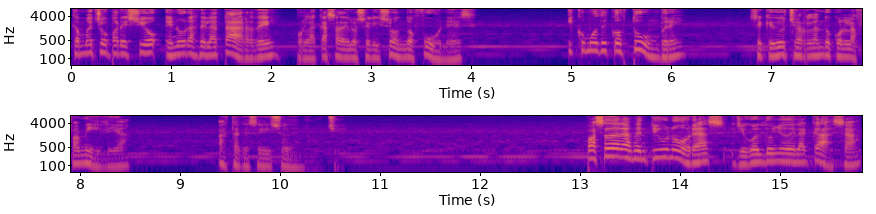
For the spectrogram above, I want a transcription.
Camacho apareció en horas de la tarde por la casa de los Elizondo Funes y como de costumbre, se quedó charlando con la familia hasta que se hizo de noche. Pasadas las 21 horas, llegó el dueño de la casa,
